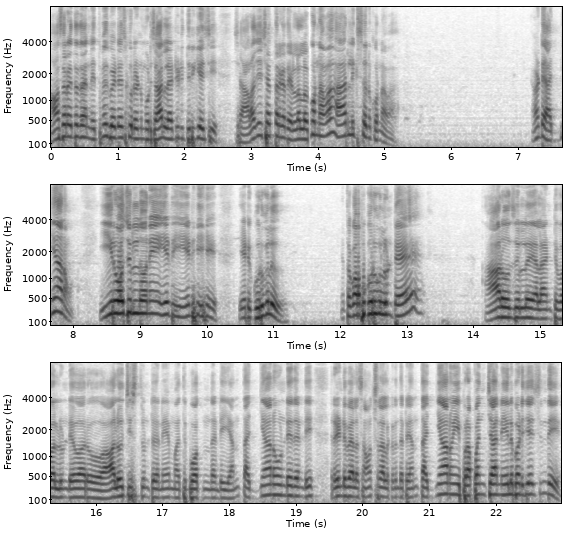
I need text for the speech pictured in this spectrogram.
అవసరమైతే దాన్ని నెత్తి మీద పెట్టేసుకుని రెండు మూడు సార్లు అటు ఇటు తిరిగేసి చాలా చేసేస్తారు కదా ఇళ్ళలో. అనుకున్నావా? హార్లిక్స్ అనుకున్నావా? అంటే అజ్ఞానం. ఈ రోజుల్లోనే ఏటి ఏటి ఏటి గురుగులు? ఇంత గొప్ప గురుగులు ఉంటే ఆ రోజుల్లో ఎలాంటి వాళ్ళు ఉండేవారు ఆలోచిస్తుంటేనే మతిపోతుందండి. ఎంత అజ్ఞానం ఉండేదండి. రెండు వేల సంవత్సరాల క్రిందట ఎంత అజ్ఞానం ఈ ప్రపంచాన్ని నిలబడి చేసింది.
